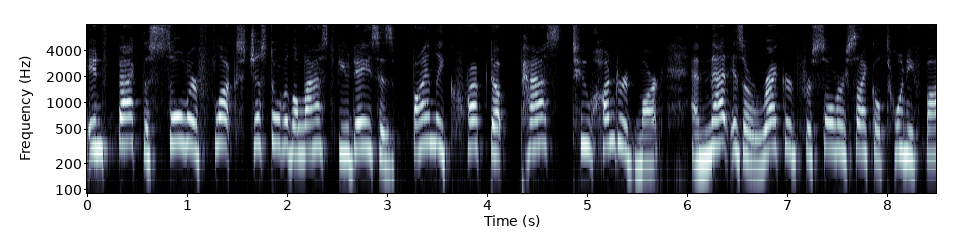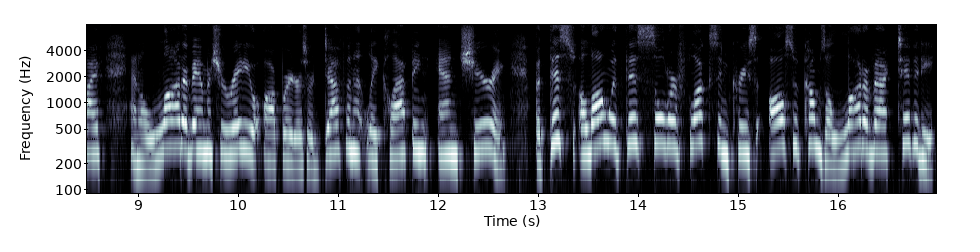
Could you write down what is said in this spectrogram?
In fact, the solar flux just over the last few days has finally crept up past 200 mark, and that is a record for solar cycle 25 and a lot of amateur radio operators are definitely clapping and cheering. But this, along with this solar flux increase, also comes a lot of activity.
